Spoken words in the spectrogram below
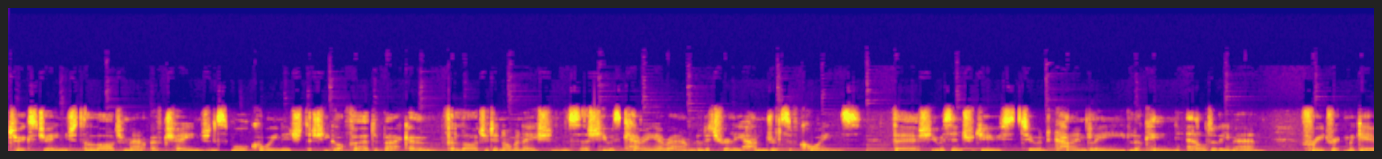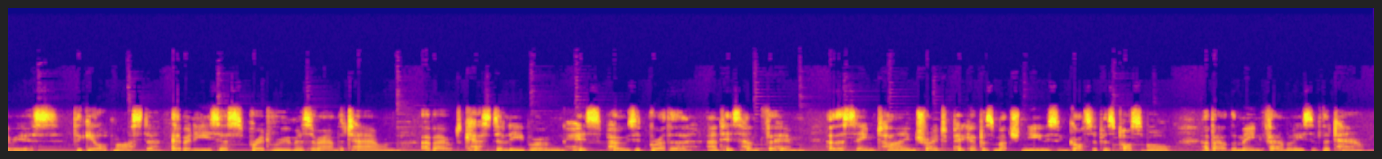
to exchange the large amount of change and small coinage that she got for her tobacco for larger denominations as she was carrying around literally hundreds of coins. There she was introduced to a kindly looking elderly man, Friedrich Magirius, the guildmaster. Ebenezer spread rumours around the town about Castor Lieberung, his supposed brother, and his hunt for him, at the same time trying to pick up as much news and gossip as possible about the main families of the town.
